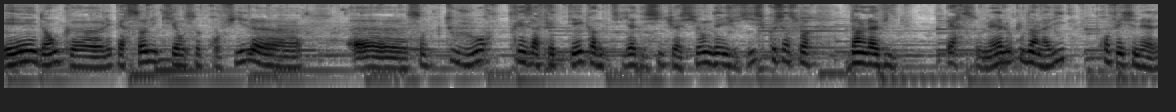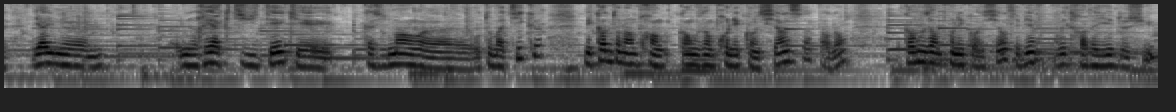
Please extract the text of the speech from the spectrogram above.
Et donc les personnes qui ont ce profil euh, sont toujours très affectés quand il y a des situations d'injustice, que ce soit dans la vie personnelle ou dans la vie professionnelle. Il y a une, une réactivité qui est quasiment euh, automatique, mais quand on en prend, quand vous en prenez conscience, pardon, quand vous en prenez conscience, eh bien, vous pouvez travailler dessus.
